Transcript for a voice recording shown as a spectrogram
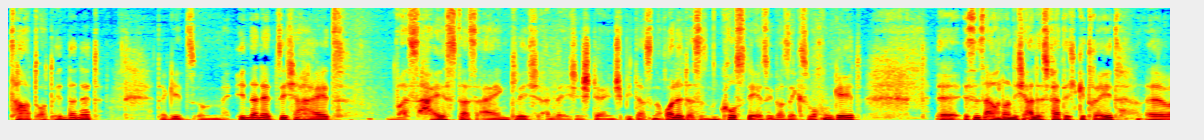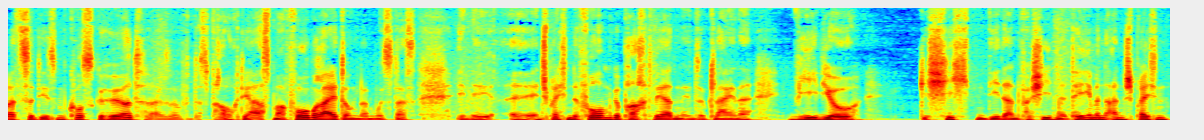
Tatort Internet. Da geht es um Internetsicherheit. Was heißt das eigentlich? An welchen Stellen spielt das eine Rolle? Das ist ein Kurs, der jetzt über sechs Wochen geht. Äh, es ist auch noch nicht alles fertig gedreht, äh, was zu diesem Kurs gehört. Also das braucht ja erstmal Vorbereitung, dann muss das in die äh, entsprechende Form gebracht werden, in so kleine Video- Geschichten, die dann verschiedene Themen ansprechen.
